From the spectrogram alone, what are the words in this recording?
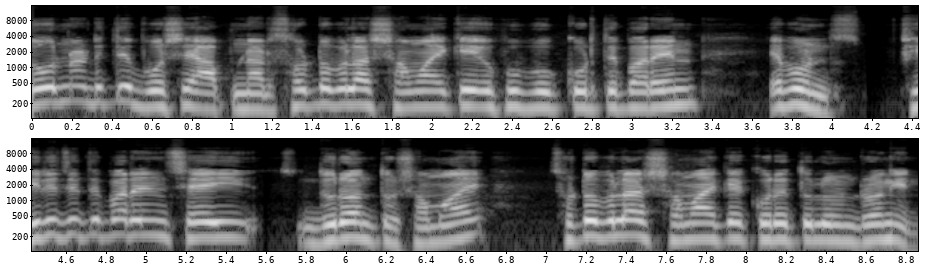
দোলনাটিতে বসে আপনার ছোটবেলার সময়কে উপভোগ করতে পারেন এবং ফিরে যেতে পারেন সেই দুরন্ত সময় ছোটবেলার সময়কে করে তুলুন রঙিন।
